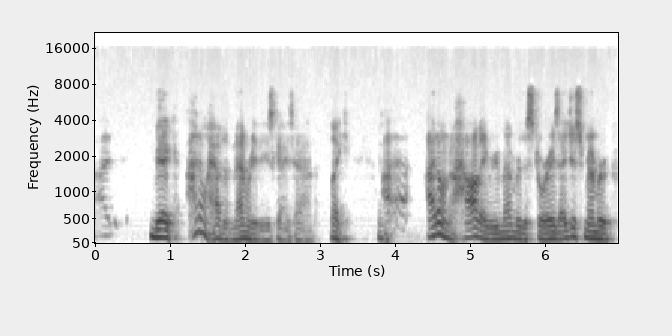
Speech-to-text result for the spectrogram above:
I, Mick, I don't have the memory these guys have. Like, yeah. I I don't know how they remember the stories. I just remember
